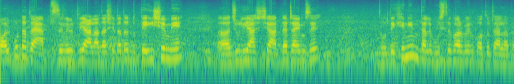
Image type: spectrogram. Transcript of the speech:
গল্পটা তো অ্যাবসলিউটলি আলাদা, সেটা তো তেইশে মে জুলি আসছে আড্ডা টাইমসে তো দেখে নিন তাহলে বুঝতে পারবেন কতটা আলাদা।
